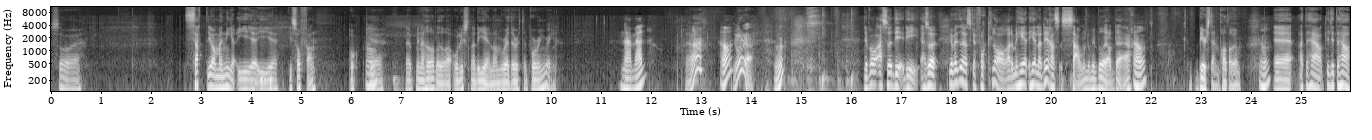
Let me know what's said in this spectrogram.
så eh, satte jag mig ner i, i, i soffan och Ja. eh, med mina hörlurar och lyssnade igenom Red Earth and Pouring Rain. Nämen. Ja, Ja. gjorde det? Mm. Det var alltså det, det, alltså jag vet inte hur jag ska förklara det men he, hela deras sound om vi börjar där. Ja. Beerstand pratar vi om. Ja. Eh, att det här, det är lite här...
